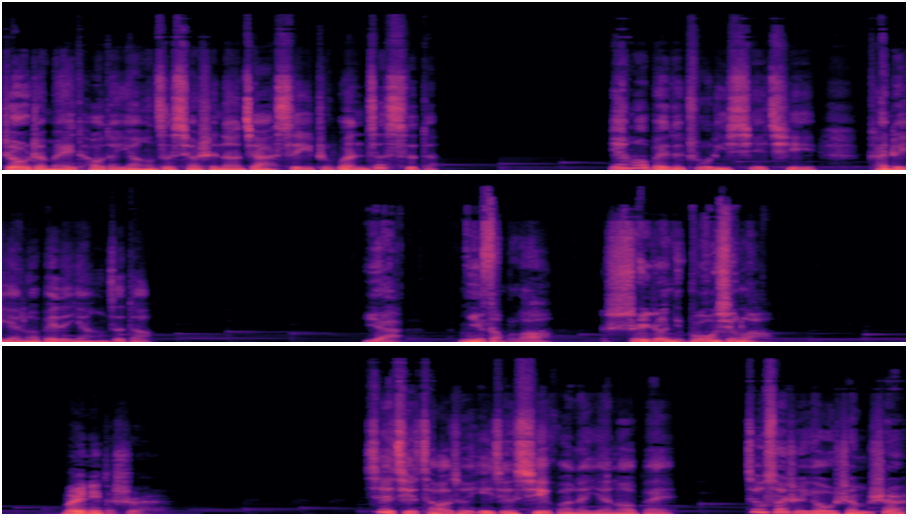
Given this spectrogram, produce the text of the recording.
皱着眉头的样子像是能夹死一只蚊子似的。阎洛北的助理谢奇看着阎洛北的样子道：“爷，你怎么了？谁惹你不高兴了？”“没你的事。”谢奇早就已经习惯了阎洛北，就算是有什么事儿，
